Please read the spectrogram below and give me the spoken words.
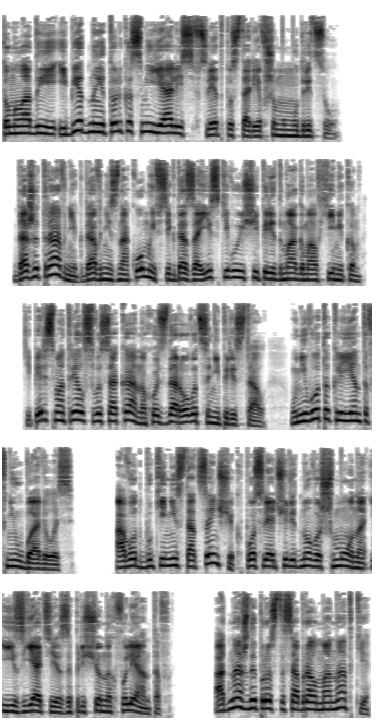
то молодые и бедные только смеялись вслед постаревшему мудрецу. Даже травник, давний знакомый, всегда заискивающий перед магом-алхимиком, теперь смотрел свысока, но хоть здороваться не перестал, у него-то клиентов не убавилось. А вот букинист-оценщик после очередного шмона и изъятия запрещенных фолиантов однажды просто собрал манатки,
